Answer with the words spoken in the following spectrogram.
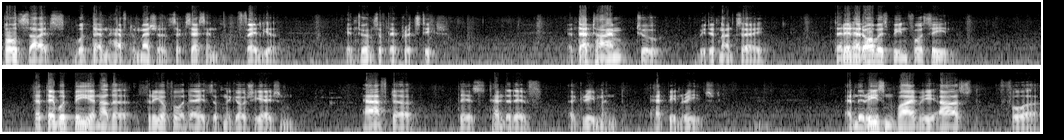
both sides would then have to measure success and failure in terms of their prestige. At that time, too, we did not say that it had always been foreseen that there would be another three or four days of negotiation after this tentative agreement had been reached. And the reason why we asked for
